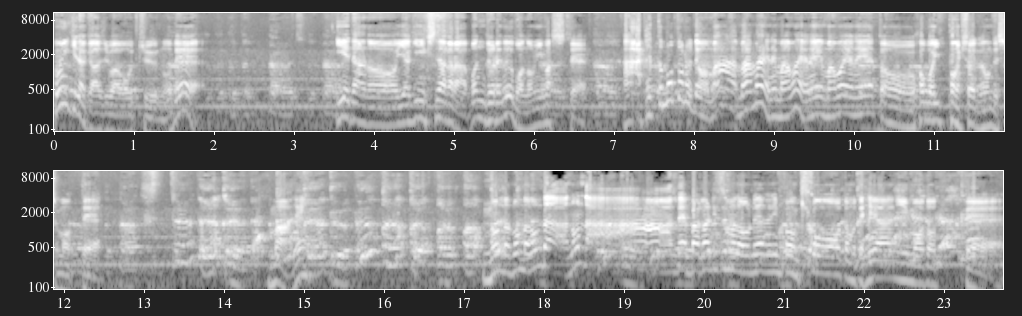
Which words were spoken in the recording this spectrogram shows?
雰囲気だけ味わおうちゅうので家であの焼肉しながらボンジョレ・ヌーボー飲みましてあーペットボトルでもまあまあまあやねまあまあやねまあまあやねとほぼ1本一人で飲んでしまってまあね。飲んだ飲んだ飲んだ飲んだ。でバカリズムの「オールナイトニッポン」聞こうと思って部屋に戻って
